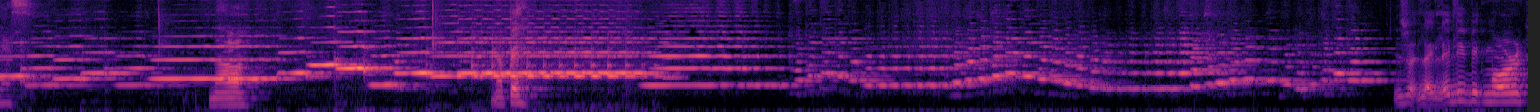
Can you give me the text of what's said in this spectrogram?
Less. Now. Now, It's like a little bit more.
